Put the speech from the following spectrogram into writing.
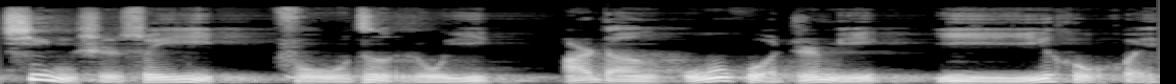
姓氏虽异，福字如一。尔等无惑之迷，以疑后悔。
